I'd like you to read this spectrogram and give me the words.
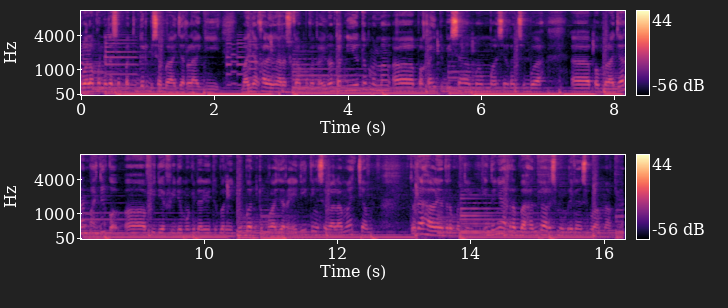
Walaupun kita sempat tidur bisa belajar lagi. Banyak hal yang harus kamu ketahui. Nonton di YouTube memang uh, apakah itu bisa menghasilkan sebuah uh, pembelajaran banyak kok video-video uh, mungkin dari youtuber-youtuber untuk belajar editing segala macam. Itu adalah hal yang terpenting. Intinya rebahan itu harus memberikan sebuah makna.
